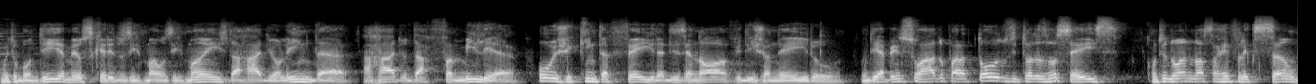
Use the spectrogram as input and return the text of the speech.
Muito bom dia, meus queridos irmãos e irmãs da Rádio Olinda, a Rádio da Família. Hoje, quinta-feira, 19 de janeiro, um dia abençoado para todos e todas vocês. Continuando nossa reflexão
